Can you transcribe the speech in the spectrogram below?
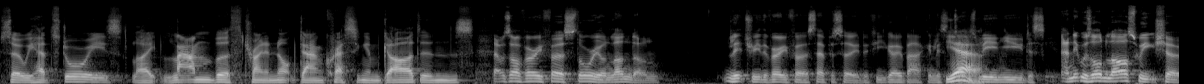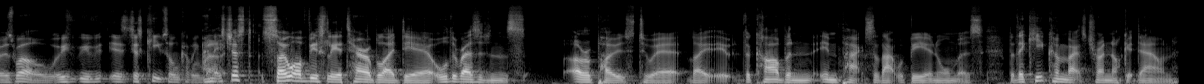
So we had stories like Lambeth trying to knock down Cressingham Gardens. That was our very first story on London literally the very first episode. If you go back and listen yeah. to me and you, just, and it was on last week's show as well. We've, we've, it just keeps on coming back, and it's just so obviously a terrible idea. All the residents are opposed to it. Like it, the carbon impacts of that would be enormous, but they keep coming back to try and knock it down.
